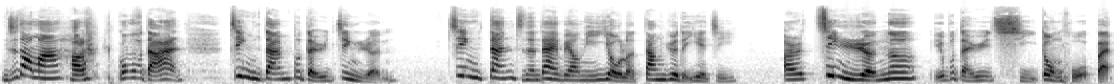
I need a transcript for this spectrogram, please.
你知道吗？好了，公布答案，进单不等于进人。进单只能代表你有了当月的业绩，而进人呢，也不等于启动伙伴。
